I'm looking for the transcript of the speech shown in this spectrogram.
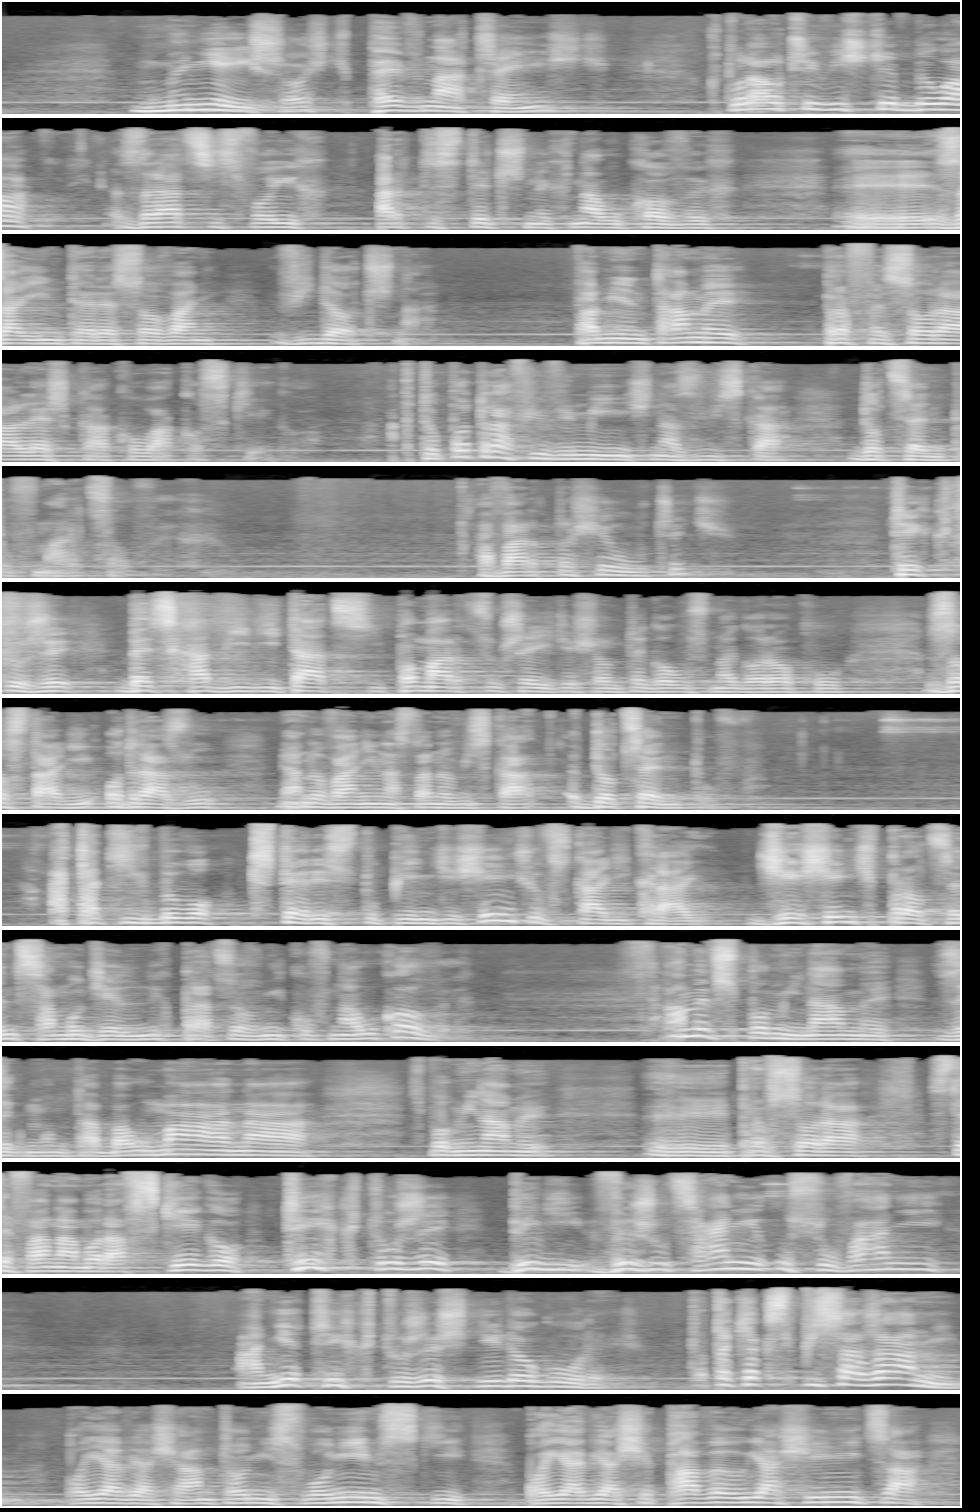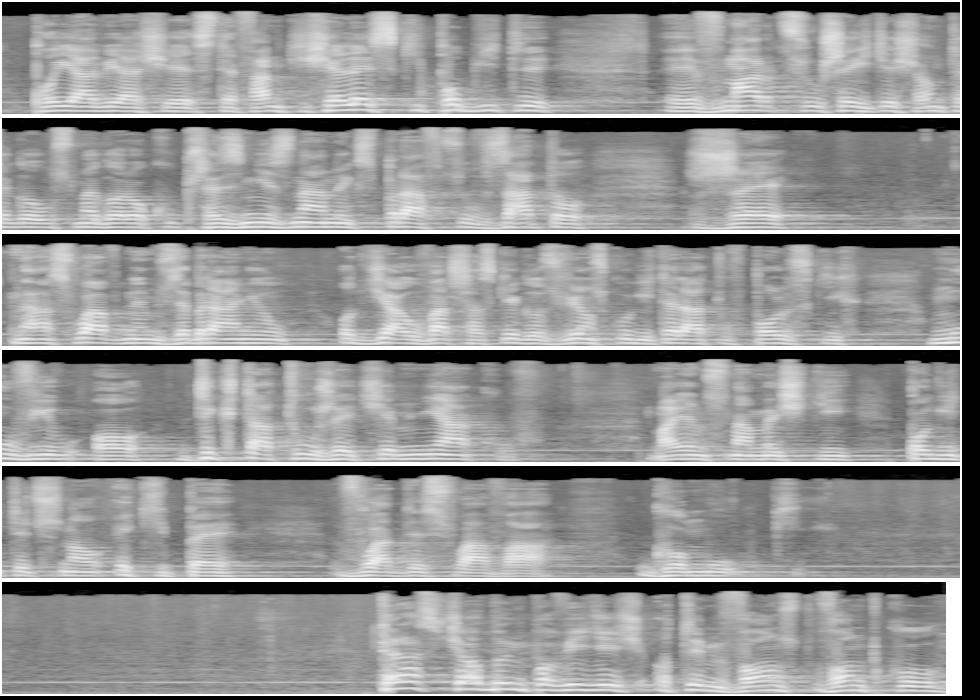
Mniejszość, pewna część, która oczywiście była z racji swoich artystycznych, naukowych e, zainteresowań widoczna. Pamiętamy profesora Leszka Kołakowskiego. A kto potrafi wymienić nazwiska docentów marcowych? A warto się uczyć? Tych, którzy bez habilitacji po marcu 68 roku zostali od razu mianowani na stanowiska docentów. A takich było 450 w skali kraju, 10% samodzielnych pracowników naukowych. A my wspominamy Zygmunta Baumana, wspominamy yy, profesora Stefana Morawskiego, tych, którzy byli wyrzucani, usuwani a nie tych, którzy szli do góry. To tak jak z pisarzami. Pojawia się Antoni Słonimski, pojawia się Paweł Jasienica, pojawia się Stefan Kisielewski, pobity e, w marcu 68 roku przez nieznanych sprawców za to, że na sławnym zebraniu oddziału Warszawskiego Związku Literatów Polskich mówił o dyktaturze ciemniaków, mając na myśli polityczną ekipę Władysława Gomułki. Teraz chciałbym powiedzieć o tym wątku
